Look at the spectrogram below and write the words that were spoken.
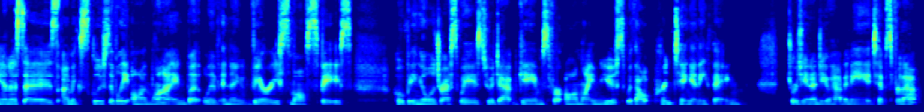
Anna says, I'm exclusively online, but live in a very small space hoping you'll address ways to adapt games for online use without printing anything. Georgina, do you have any tips for that?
